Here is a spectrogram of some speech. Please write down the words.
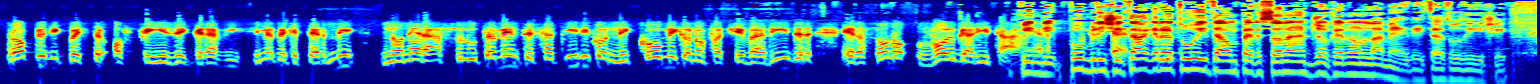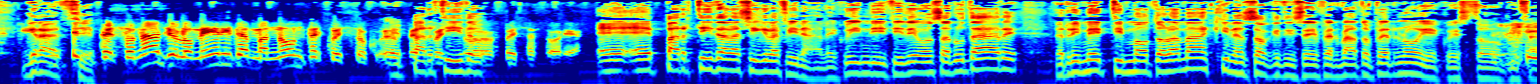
proprio di queste offese gravissime perché per me non era assolutamente satirico né comico, non faceva ridere ridere, era solo volgarità. Quindi pubblicità eh, gratuita a un personaggio che non la merita, tu dici. Grazie. Il personaggio lo merita, ma non per, questo, è per partito, questo, questa storia. È, è, partita la sigla finale, quindi ti devo salutare, rimetti in moto la macchina, so che ti sei fermato per noi e questo mi fa,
